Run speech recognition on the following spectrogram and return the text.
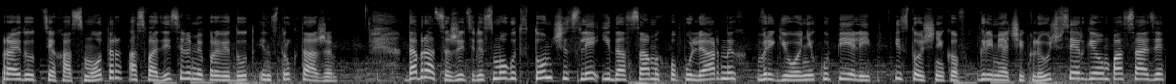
пройдут техосмотр, а с водителями проведут инструктажи. Добраться жители смогут в том числе и до самых популярных в регионе купелей – источников «Гремячий ключ» в Сергиевом Посаде,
